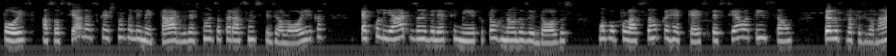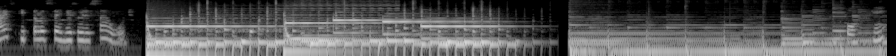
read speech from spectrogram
Pois, associado às questões alimentares, estão as alterações fisiológicas peculiares ao envelhecimento, tornando os idosos uma população que requer especial atenção pelos profissionais e pelos serviços de saúde. Por fim,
